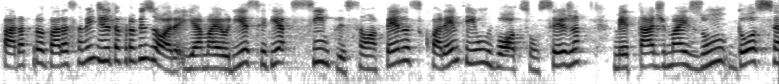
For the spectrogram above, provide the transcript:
para aprovar essa medida provisória e a maioria seria simples, são apenas 41 votos, ou seja, metade mais um dos senadores.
